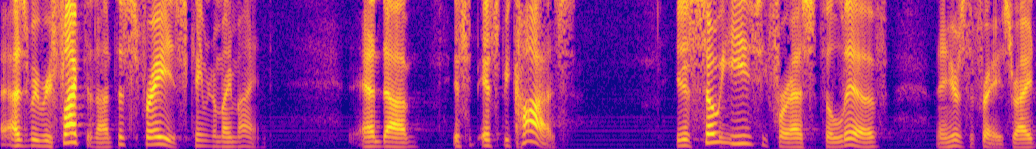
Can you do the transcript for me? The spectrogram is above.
as we reflected on it, this phrase came to my mind. And uh, it's, it's because it is so easy for us to live, and here's the phrase, right?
